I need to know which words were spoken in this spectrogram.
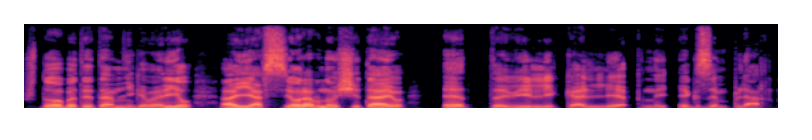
«Что бы ты там ни говорил, а я все равно считаю, это великолепный экземпляр»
